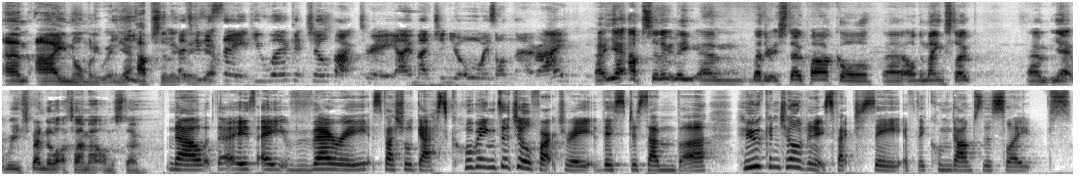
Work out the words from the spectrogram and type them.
Um, I normally win, yeah, absolutely. I was going to yeah. say, if you work at Chill Factore, I imagine you're always on there, right? Uh, yeah, absolutely. Um, whether it's Snow Park or uh, on the main slope, um, yeah, we spend a lot of time out on the snow. Now, there is a very special guest coming to Chill Factore this December. Who can children expect to see if they come down to the slopes?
